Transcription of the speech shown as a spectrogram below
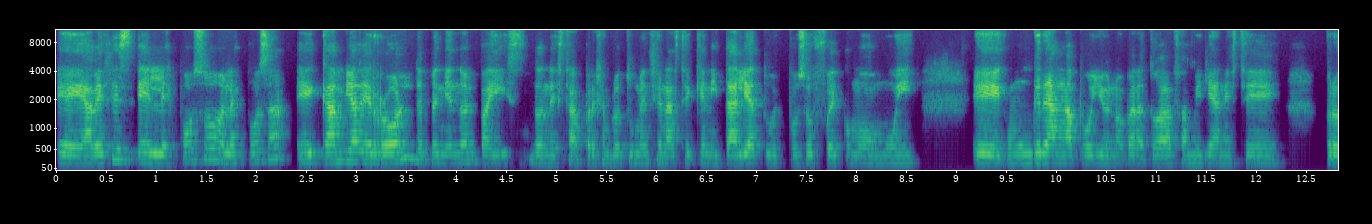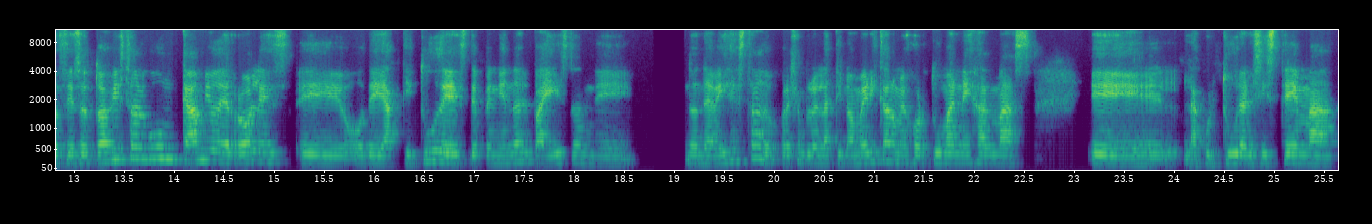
eh, a veces el esposo o la esposa eh, cambia de rol dependiendo del país donde está. Por ejemplo, tú mencionaste que en Italia tu esposo fue como muy, como un gran apoyo ¿no? para toda la familia en este proceso. ¿Tú has visto algún cambio de roles o de actitudes dependiendo del país donde, donde habéis estado. Por ejemplo, en Latinoamérica a lo mejor tú manejas más eh, la cultura, el sistema,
